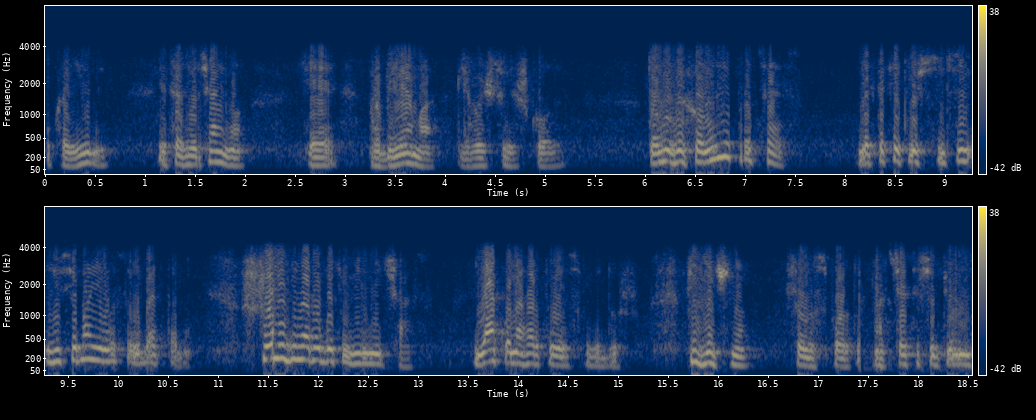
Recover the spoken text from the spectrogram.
України. І це, звичайно, є проблема для вищої школи. Тому виховний процес, як такий ключ з усі- з усіма його аспектами, що людина робить у вільний час, як вона гартує свою душу, фізично, в спорту, у нас вчаться чемпіони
